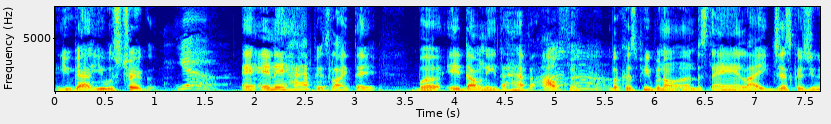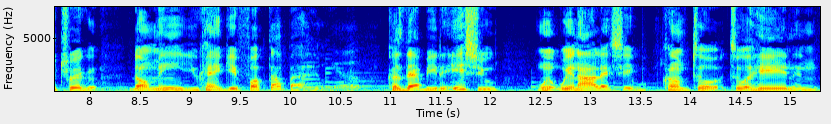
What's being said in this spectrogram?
You got you was triggered. Yeah. And, and it happens like that. But it don't need to happen uh-uh. often Uh-uh. because people don't understand. Like just because you triggered, don't mean you can't get fucked up out here. Yep. Cause that be the issue when when all that shit come to to a head and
